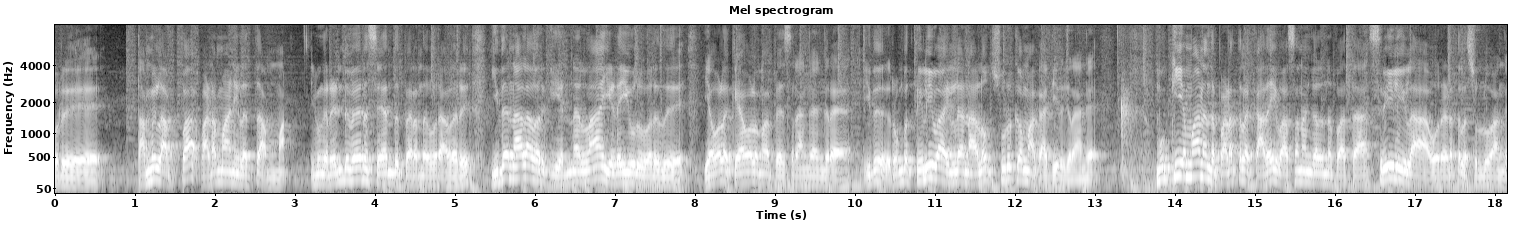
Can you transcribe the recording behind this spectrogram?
ஒரு தமிழ் அப்பா வடமாநிலத்து அம்மா. இவங்க ரெண்டு பேரும் சேர்ந்து பிறந்தவர் அவர். இதனால் அவருக்கு என்னெல்லாம் இடையூறு வருது எவ்வளோ கேவலமாக பேசுகிறாங்கங்கிற இது ரொம்ப தெளிவாக இல்லைனாலும் சுருக்கமாக காட்டியிருக்கிறாங்க. முக்கியமான இந்த படத்தில் கதை வசனங்கள்னு பார்த்தா ஸ்ரீலீலா ஒரு இடத்துல சொல்லுவாங்க.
